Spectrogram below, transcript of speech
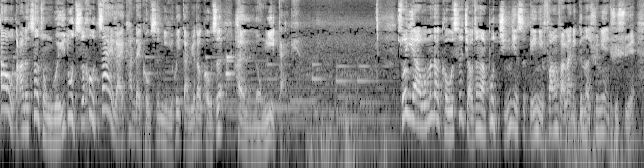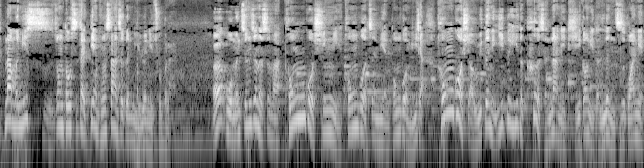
到达了这种维度之后，再来看待口吃，你会感觉到口吃很容易改变。所以啊，我们的口吃矫正啊，不仅仅是给你方法，让你跟着去练去学，那么你始终都是在电风扇这个理论里出不来。而我们真正的是什么？通过心理，通过正念，通过冥想，通过小鱼跟你一对一的课程，让你提高你的认知观念，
